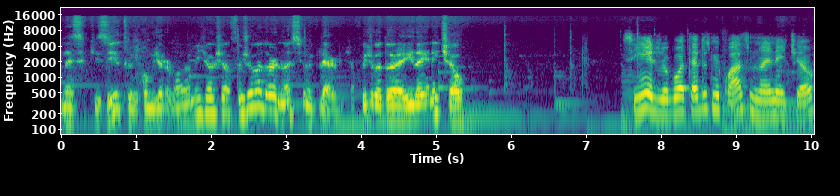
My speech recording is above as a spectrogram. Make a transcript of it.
nesse quesito, e como Jerome já, já foi jogador, não é, senhor Guilherme? Já foi jogador aí da NHL. Sim, ele jogou até 2004 na NHL.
